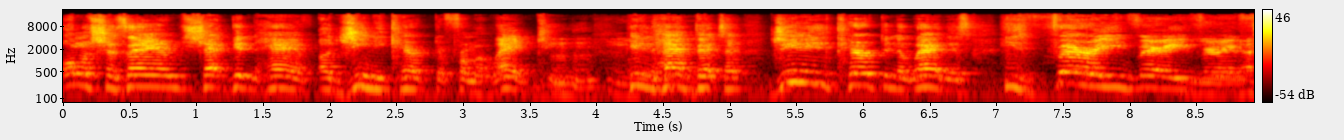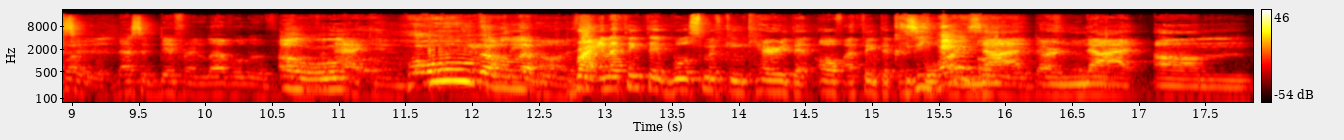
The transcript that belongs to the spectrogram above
on Shazam. Shaq didn't have a genie character from Aladdin. Genie. Mm-hmm. He didn't have that type. Genie character in Aladdin is he's very very very Yeah, that's fuck- a that's a different level of a um, acting. whole nother I mean, level. honest. Right, and I think that Will Smith can carry that off. I think that 'Cause he people are not are not um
